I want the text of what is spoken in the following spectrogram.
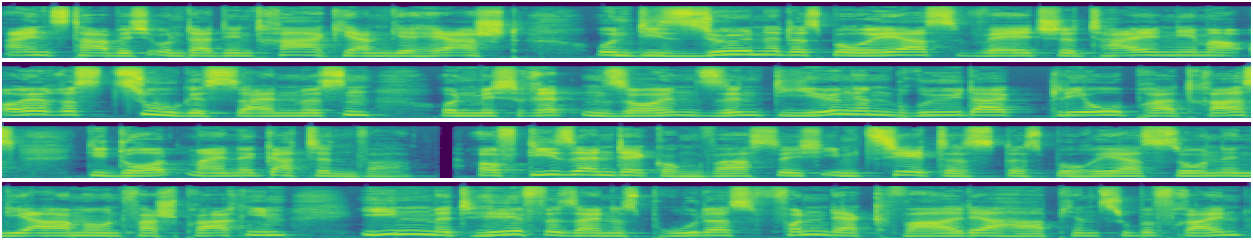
Einst habe ich unter den Thrakiern geherrscht und die Söhne des Boreas, welche Teilnehmer eures Zuges sein müssen und mich retten sollen, sind die jüngen Brüder Kleopatras, die dort meine Gattin war. Auf diese Entdeckung warf sich ihm Zetes, des Boreas Sohn, in die Arme und versprach ihm, ihn mit Hilfe seines Bruders von der Qual der Harpien zu befreien,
